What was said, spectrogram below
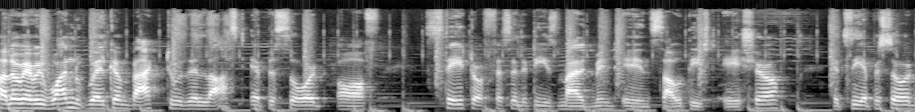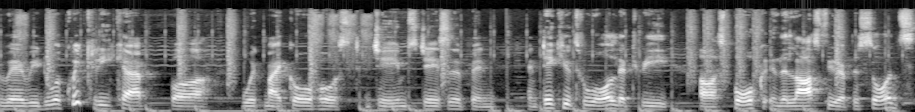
Hello, everyone. Welcome back to the last episode of State of Facilities Management in Southeast Asia. It's the episode where we do a quick recap uh, with my co host James Jessup and, and take you through all that we uh, spoke in the last few episodes.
